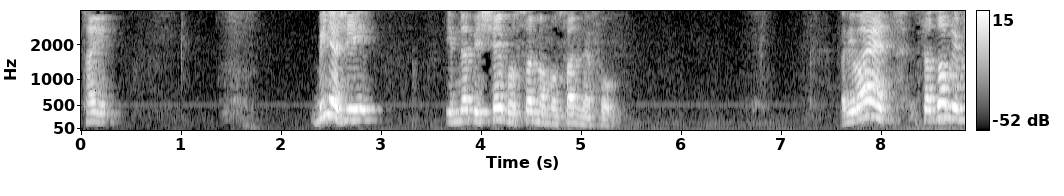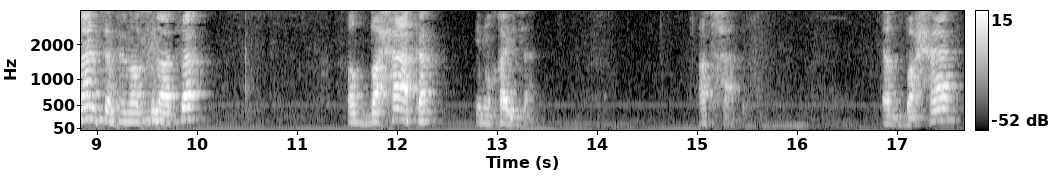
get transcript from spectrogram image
Taj bilježi Ibn Abi Šebu svojima musannefu. Rivajet sa dobrim lancem prenosilaca od Dahaka ibn Qajsa. Ashab. Od Dahaka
